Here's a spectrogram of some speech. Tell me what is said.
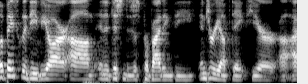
But basically, DVR, um, in addition to just providing the injury update here, uh, I,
